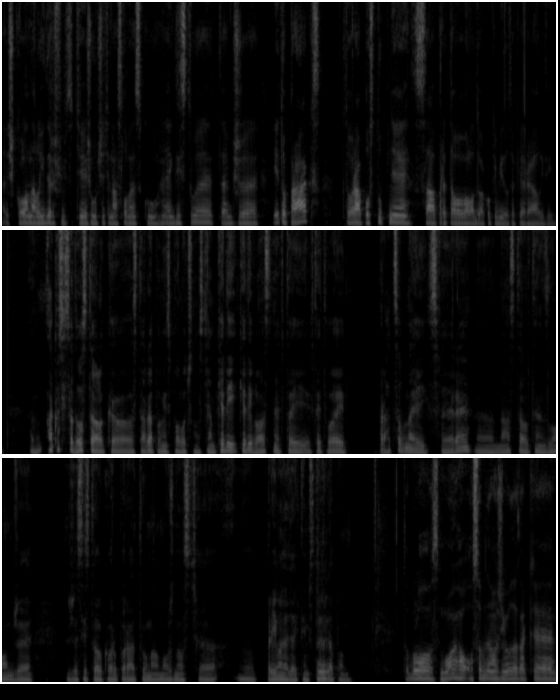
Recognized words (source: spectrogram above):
aj škola na leadership tiež určite na Slovensku neexistuje, takže je to prax, ktorá postupne sa pretavovala do, ako keby do také reality. Ako si sa dostal k startupovým spoločnostiam? Kedy, kedy vlastne v tej, v tej tvojej pracovnej sfére uh, nastal ten zlom, že, že si z toho korporátu mal možnosť uh, privoňať aj k tým startupom? Mm. To bolo z môjho osobného života také,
